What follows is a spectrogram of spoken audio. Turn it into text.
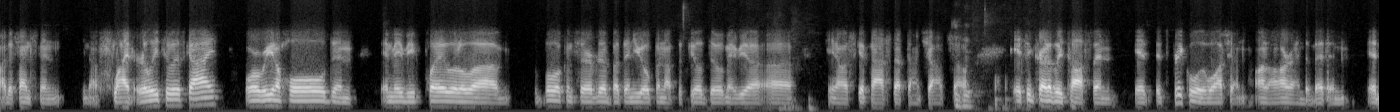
my defenseman, you know, slide early to this guy, or are we gonna hold and and maybe play a little um, a little conservative, but then you open up the field to maybe a, a you know a skip pass, step down shot. So Mhm. it's incredibly tough, and it, it's pretty cool to watch on on our end of it, and it,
